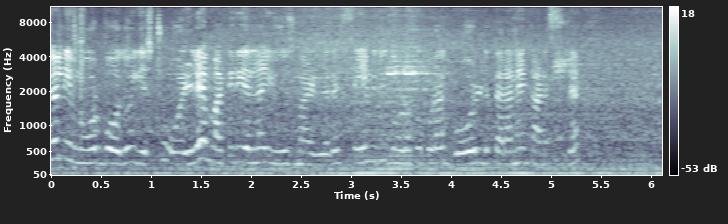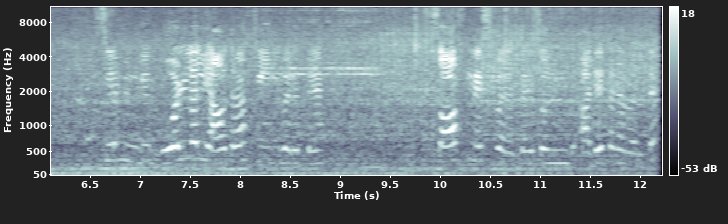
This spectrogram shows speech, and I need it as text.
ಇದರಲ್ಲಿ ನೀವು ನೋಡ್ಬೋದು, ಎಷ್ಟು ಒಳ್ಳೆ ಮಟೀರಿಯಲ್ನ ಯೂಸ್ ಮಾಡಿದ್ದಾರೆ. ಸೇಮ್ ಇದು ನೋಡೋಕ್ಕೂ ಕೂಡ ಗೋಲ್ಡ್ ಥರನೇ ಕಾಣಿಸ್ತಿದೆ. ಸೇಮ್ ನಿಮಗೆ ಗೋಲ್ಡಲ್ಲಿ ಯಾವ ಥರ ಫೀಲ್ ಬರುತ್ತೆ ಸಾಫ್ಟ್ನೆಸ್ ಬರುತ್ತೆ ಸೊ ನಿಮ್ಗೆ ಅದೇ ಥರ ಬರುತ್ತೆ.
